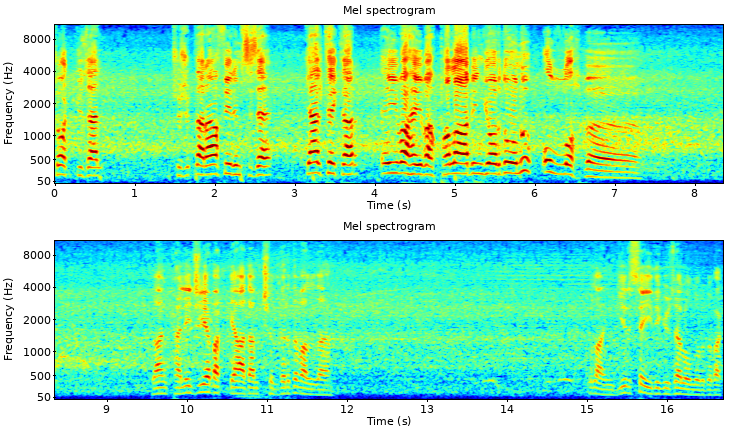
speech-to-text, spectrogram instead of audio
Çok güzel. Çocuklar aferin size. Gel tekrar. Eyvah eyvah. Pala abin gördü onu. Allah be. Lan kaleciye bak ya adam çıldırdı valla. Ulan girseydi güzel olurdu bak.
